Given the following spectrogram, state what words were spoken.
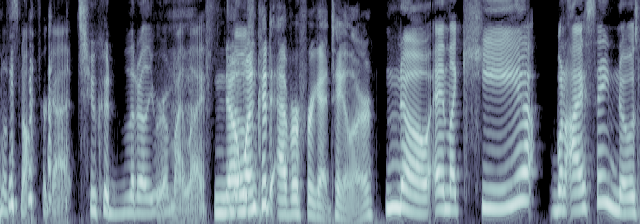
let's not forget, who could literally ruin my life. No Knows- one could ever forget Taylor. No, and like he, when I say knows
